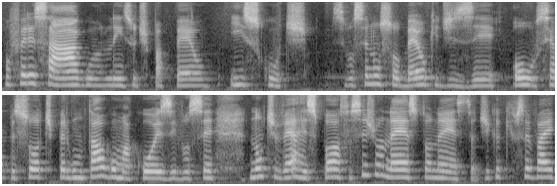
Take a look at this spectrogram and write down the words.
Ofereça água, lenço de papel e escute. Se você não souber o que dizer, ou se a pessoa te perguntar alguma coisa e você não tiver a resposta, seja honesto, honesta. Diga que você vai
